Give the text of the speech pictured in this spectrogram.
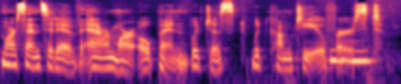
more sensitive and are more open would just would come to you 1st mm-hmm.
